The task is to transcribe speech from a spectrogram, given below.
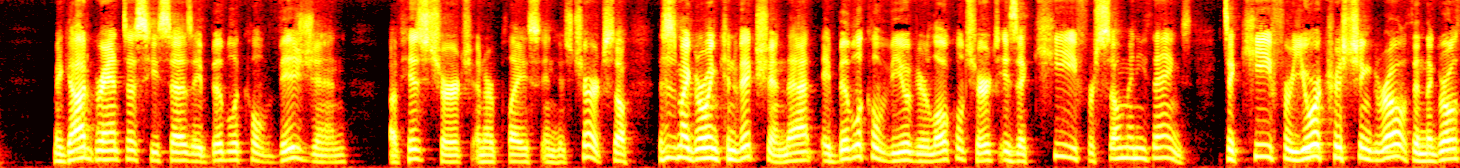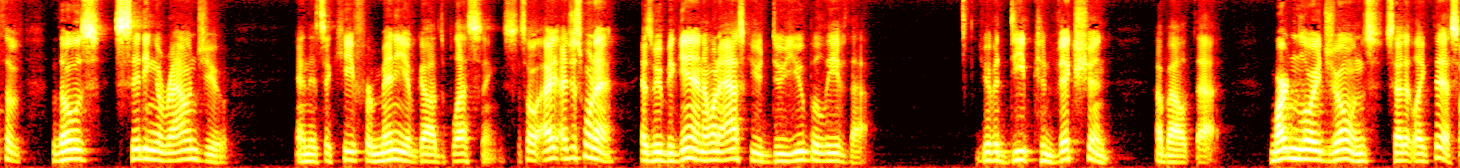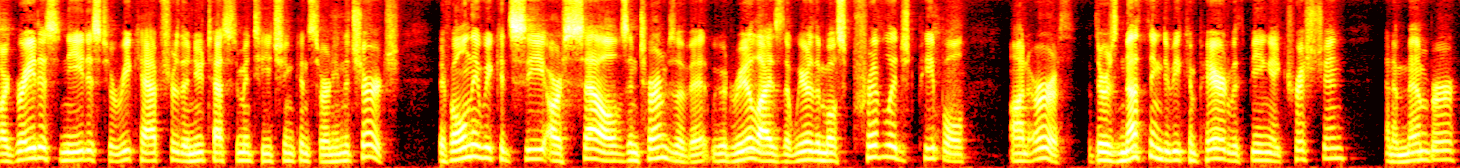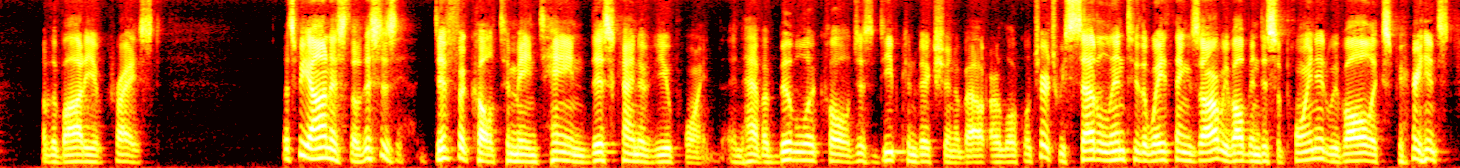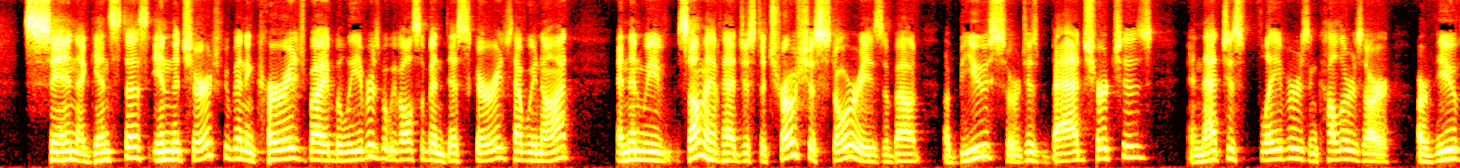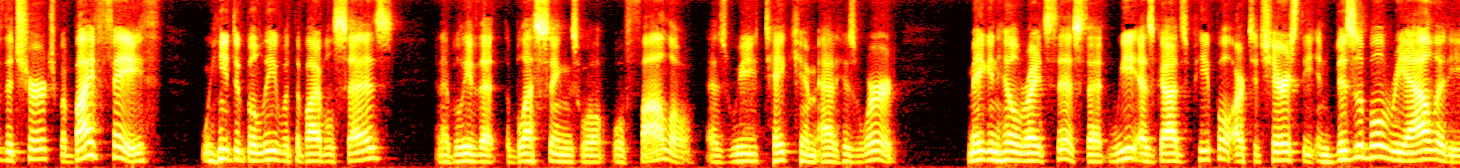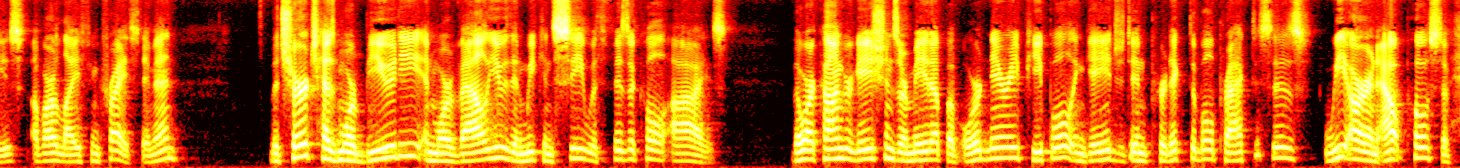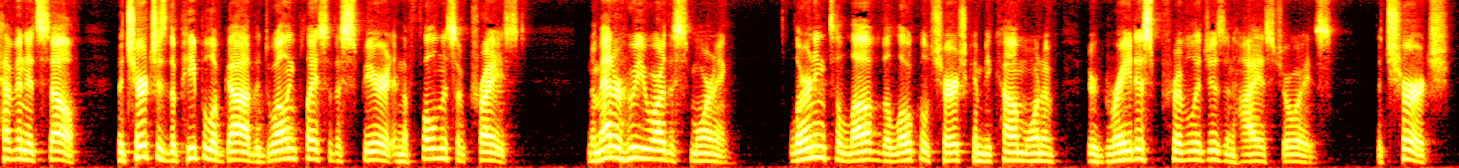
May God grant us, he says, a biblical vision of his church and our place in his church. So, this is my growing conviction that a biblical view of your local church is a key for so many things. It's a key for your Christian growth and the growth of those sitting around you. And it's a key for many of God's blessings. So, I, I just want to, as we begin, I want to ask you do you believe that? Do you have a deep conviction about that? Martyn Lloyd-Jones said it like this Our greatest need is to recapture the New Testament teaching concerning the church. If only we could see ourselves in terms of it, we would realize that we are the most privileged people on earth. That there is nothing to be compared with being a Christian and a member of the body of Christ. Let's be honest, though, this is difficult to maintain this kind of viewpoint and have a biblical, just deep conviction about our local church. We settle into the way things are. We've all been disappointed. We've all experienced sin against us in the church. We've been encouraged by believers, but we've also been discouraged, have we not? And then we've some have had just atrocious stories about abuse or just bad churches, and that just flavors and colors our, our view of the church. But by faith, we need to believe what the Bible says and I believe that the blessings will, will follow as we take him at his word. Megan Hill writes this that we as God's people are to cherish the invisible realities of our life in Christ. Amen? The church has more beauty and more value than we can see with physical eyes. Though our congregations are made up of ordinary people engaged in predictable practices, we are an outpost of heaven itself the church is the people of God, the dwelling place of the Spirit, and the fullness of Christ. No matter who you are this morning, learning to love the local church can become one of your greatest privileges and highest joys. The church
